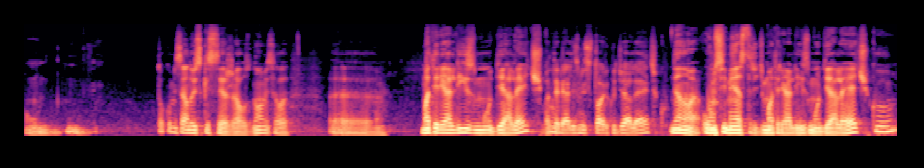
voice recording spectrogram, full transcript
Estou um, começando a esquecer já os nomes. Ela, uh, materialismo dialético. Materialismo histórico dialético. Não, não, um semestre de materialismo dialético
